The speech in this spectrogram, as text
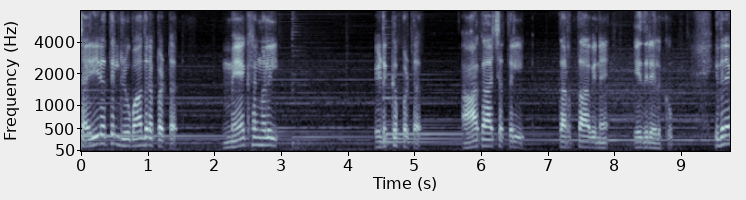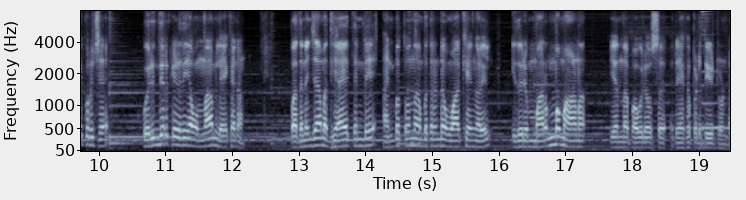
ശരീരത്തിൽ രൂപാന്തരപ്പെട്ട് മേഘങ്ങളിൽ എടുക്കപ്പെട്ട് ആകാശത്തിൽ കർത്താവിനെ എതിരേൽക്കും. ഇതിനെക്കുറിച്ച് പൊരിന്തിർക്ക് എഴുതിയ ഒന്നാം ലേഖനം പതിനഞ്ചാം അധ്യായത്തിന്റെ അൻപത്തൊന്ന് അമ്പത്തിരണ്ട് വാക്യങ്ങളിൽ ഇതൊരു മർമ്മമാണ് എന്ന് പൗലോസ് രേഖപ്പെടുത്തിയിട്ടുണ്ട്.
